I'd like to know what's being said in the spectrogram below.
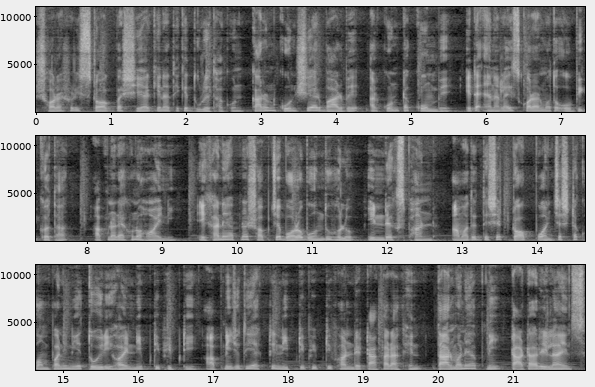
সরাসরি স্টক বা শেয়ার কেনা থেকে দূরে থাকুন। কারণ কোন শেয়ার বাড়বে আর কোনটা কমবে, এটা অ্যানালাইজ করার মতো অভিজ্ঞতা আপনার এখনও হয়নি। এখানে আপনার সবচেয়ে বড় বন্ধু হলো ইন্ডেক্স ফান্ড। আমাদের দেশের টপ পঞ্চাশটা কোম্পানি নিয়ে তৈরি হয় নিফটি ফিফটি। আপনি যদি একটি নিফটি ফিফটি ফান্ডে টাকা রাখেন, তার মানে আপনি টাটা রিলায়েন্স,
